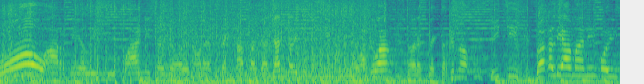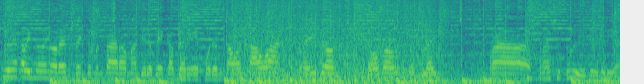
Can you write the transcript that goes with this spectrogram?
Oh Arnelin dipanis saja oleh No Respect tanpa jajan kali ini Vici. Lewat doang No Respect terkenok Vici bakal diamanin poin killnya kali ini oleh No Respect sementara masih ada backup dari Epo dan kawan-kawan. Traydon coba untuk blind pra pra shoot dulu itu tadi ya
